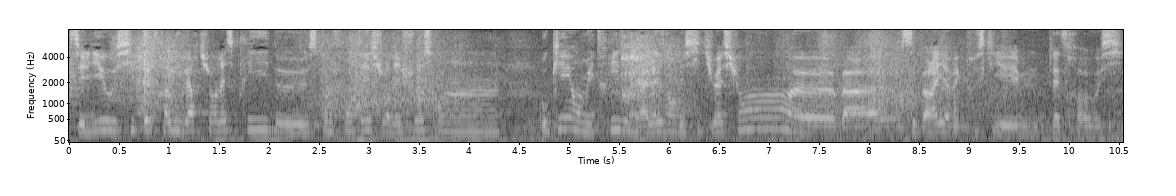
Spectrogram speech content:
c'est lié aussi peut-être à l'ouverture d'esprit, de se confronter sur des choses qu'on ok, on maîtrise, on est à l'aise dans des situations. Euh, bah, c'est pareil avec tout ce qui est peut-être aussi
